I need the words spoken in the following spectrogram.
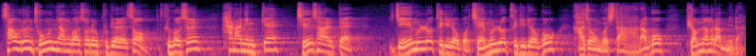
사울은 좋은 양과 소를 구별해서 그것을 하나님께 제사할 때 예물로 드리려고 제물로 드리려고 가져온 것이다라고 변명을 합니다.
